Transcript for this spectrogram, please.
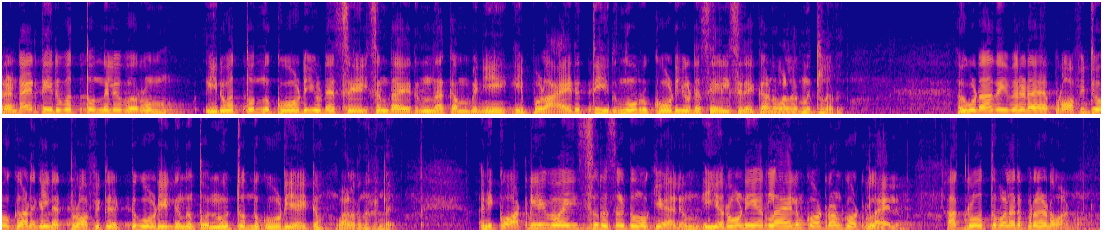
രണ്ടായിരത്തി ഇരുപത്തൊന്നിൽ വെറും ഇരുപത്തൊന്ന് കോടിയുടെ സെയിൽസ് ഉണ്ടായിരുന്ന കമ്പനി ഇപ്പോൾ ആയിരത്തി ഇരുന്നൂറ് കോടിയുടെ സെയിൽസിലേക്കാണ് വളർന്നിട്ടുള്ളത്. അതുകൂടാതെ ഇവരുടെ പ്രോഫിറ്റ് നോക്കുകയാണെങ്കിൽ നെറ്റ് പ്രോഫിറ്റ് എട്ട് കോടിയിൽ നിന്ന് തൊണ്ണൂറ്റൊന്ന് കോടിയായിട്ടും വളർന്നിട്ടുണ്ട്. ഇനി ക്വാർട്ടർലി വൈസ് റിസൾട്ട് നോക്കിയാലും ഇയർ ഓൺ ഇയറിലായാലും ക്വാർട്ടർ ഓൺ ക്വാർട്ടറിലായാലും ആ ഗ്രോത്ത് വളരെ പ്രകടമാണ്.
